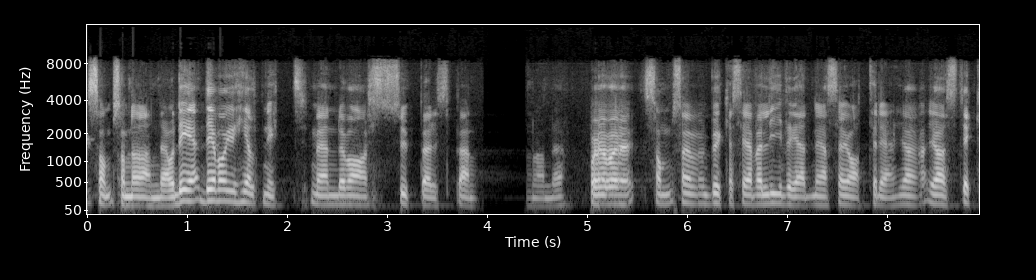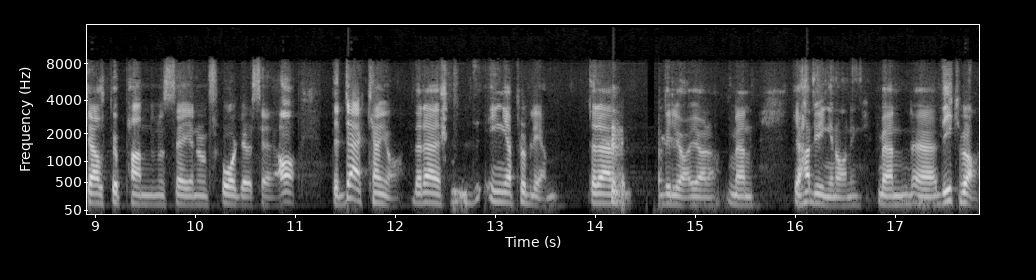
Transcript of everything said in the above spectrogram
som, som den andra. Och det, det var ju helt nytt men det var superspännande. Och jag var, som, som jag brukar säga, jag var livrädd när jag sa ja till det. Jag, jag sticker alltid upp handen och säger när de frågar och säger ja, det där kan jag. Det där, inga problem. Det där vill jag göra. Men jag hade ju ingen aning. Men eh, det gick bra.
